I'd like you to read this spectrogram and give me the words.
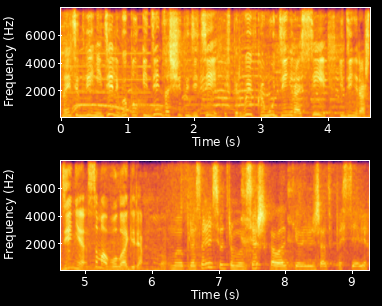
на эти две недели выпал и День защиты детей, и впервые в Крыму День России, и день рождения самого лагеря. Мы проснулись утром, и все шоколадки лежат в постелях.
